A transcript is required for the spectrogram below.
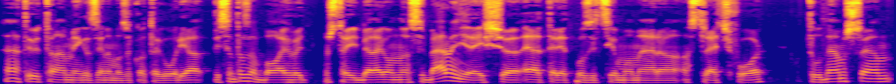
Hát ő talán még azért nem az a kategória. Viszont az a baj, hogy most ha így belegondolsz, hogy bármennyire is elterjedt pozíció ma már a, a stretch for, tudnám most olyan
